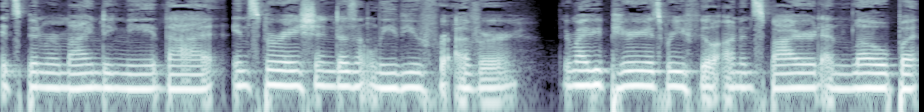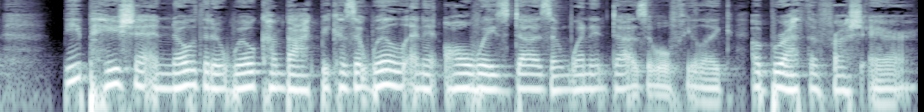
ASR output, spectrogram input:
it's been reminding me that inspiration doesn't leave you forever. There might be periods where you feel uninspired and low, but be patient and know that it will come back because it will and it always does. And when it does, it will feel like a breath of fresh air.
